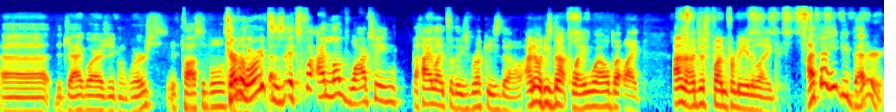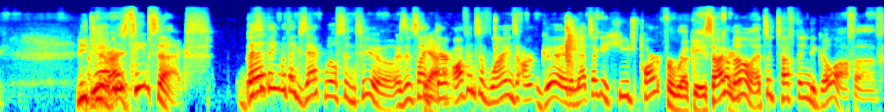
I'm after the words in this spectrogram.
Uh, the Jaguars are even worse if possible. Trevor So- Lawrence is. It's. Fun. I love watching the highlights of these rookies, though. I know he's not playing well, but like, I don't know, just fun for me to like. I thought he'd be better. Me too. Yeah, but right. his team sucks. That's the thing with like Zach Wilson too. Is it's like Yeah. their offensive lines aren't good, and that's like a huge part for rookies. So I don't True. know. That's a tough thing to go off of.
